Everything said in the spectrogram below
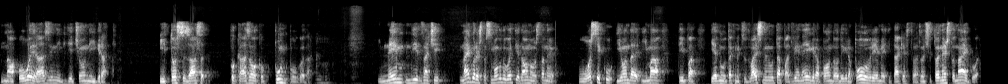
na ovoj razini gdje će on igrati. I to se za sad pokazalo kao pun pogodak. I ne, znači, najgore što se moglo dogoditi je da on ostane u Osijeku i onda ima tipa jednu utakmicu 20 minuta, pa dvije ne igra, pa onda odigra poluvrijeme i takve stvari. Znači, to je nešto najgore.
